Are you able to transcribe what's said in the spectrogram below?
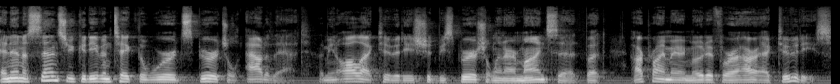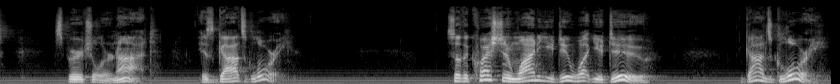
And in a sense, you could even take the word spiritual out of that. I mean, all activities should be spiritual in our mindset, but our primary motive for our activities, spiritual or not, is God's glory. So the question, why do you do what you do? God's glory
